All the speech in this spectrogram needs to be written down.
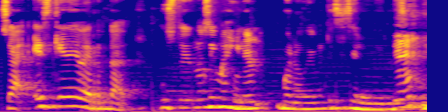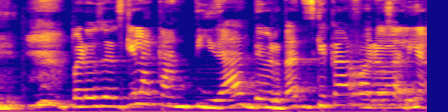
O sea, es que de verdad, ustedes no se imaginan, bueno, obviamente si se lo vieron, pero o sea, es que la cantidad, de verdad, es que cada rato salía,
